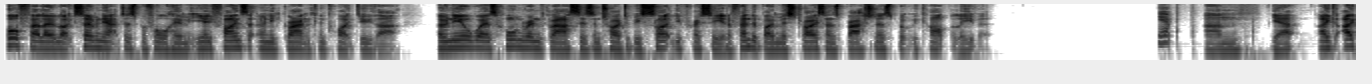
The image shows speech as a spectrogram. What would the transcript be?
Poor fellow, like so many actors before him, he finds that only Grant can quite do that. O'Neal wears horn rimmed glasses and tried to be slightly prissy and offended by Miss Streisand's brashness, but we can't believe it. Yep. Um, yeah, I, I,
